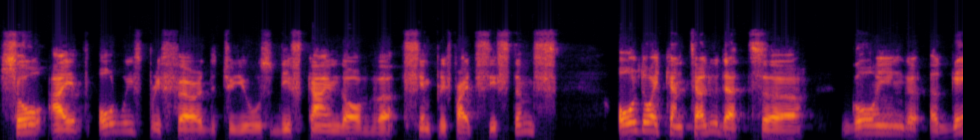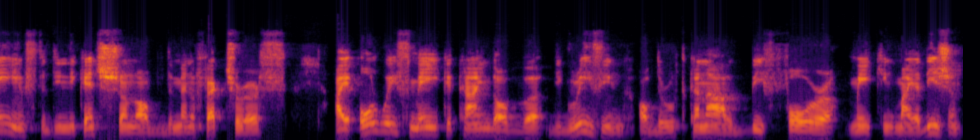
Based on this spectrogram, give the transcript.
So I've always preferred to use this kind of uh, simplified systems Although I can tell you that uh, going against the indication of the manufacturers, I always make a kind of uh, degreasing of the root canal before making my adhesion.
